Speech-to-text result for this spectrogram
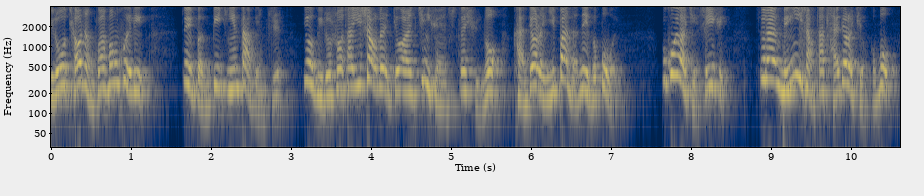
比如调整官方汇率，对本币进行大贬值；又比如说，他一上任就按竞选时的许诺砍掉了一半的内阁部委。不过要解释一句，虽然名义上他裁掉了九个部。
